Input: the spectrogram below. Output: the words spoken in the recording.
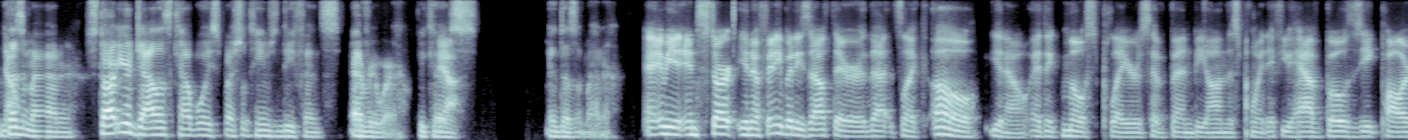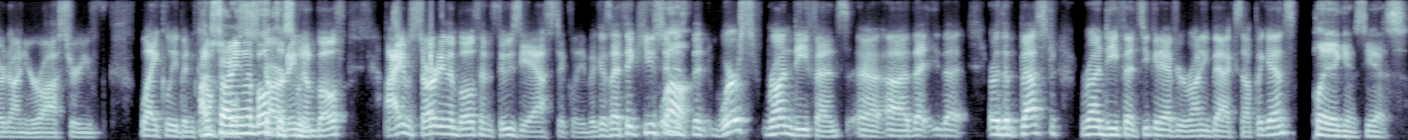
No. Doesn't matter. Start your Dallas Cowboys special teams and defense everywhere because it doesn't matter. I mean, and start, you know, if anybody's out there that's like, oh, you know, I think most players have been beyond this point. If you have both Zeke Pollard on your roster, you've likely been I'm starting them both this starting them both. I am starting them both enthusiastically because I think Houston Well- is the worst run defense uh, uh, that that or the best run defense you can have your running backs up against. Play against, yes.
